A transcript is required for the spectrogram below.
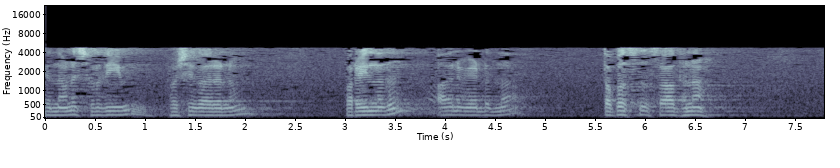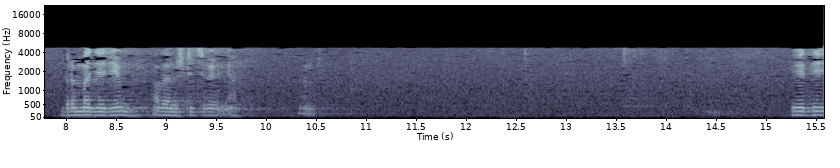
എന്നാണ് ശ്രുതിയും ഭാഷ്യകാരനും പറയുന്നത്. അതിന് വേണ്ടുന്ന തപസ് സാധന ബ്രഹ്മചര്യം അതനുഷ്ഠിച്ചു കഴിഞ്ഞാൽ. യതി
